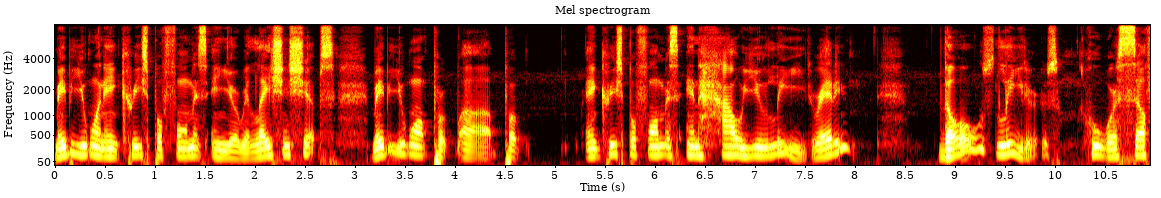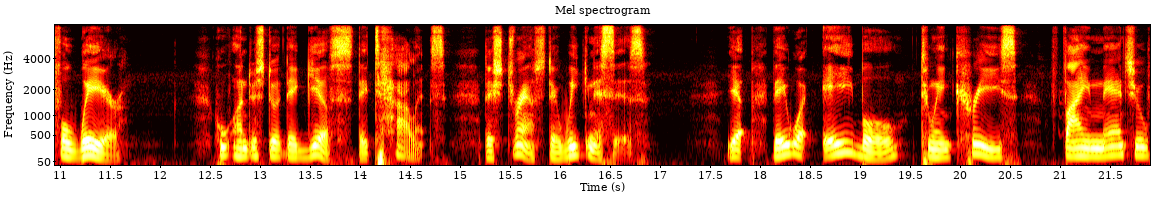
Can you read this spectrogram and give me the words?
Maybe you want to increase performance in your relationships. Maybe you want uh, increase performance in how you lead. Ready? Those leaders who were self-aware, who understood their gifts, their talents, their strengths, their weaknesses. Yep, they were able to increase financial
